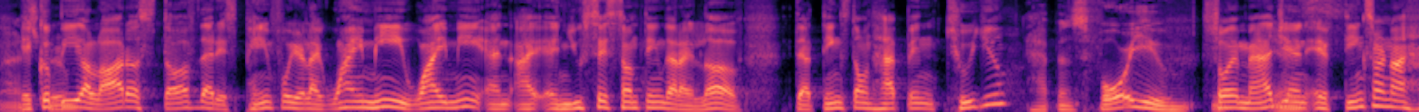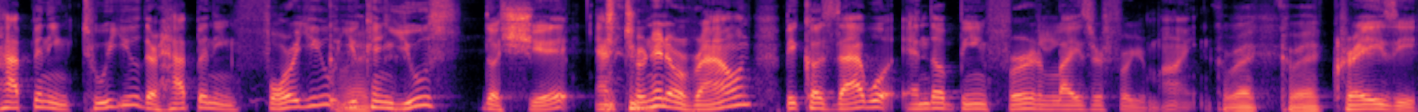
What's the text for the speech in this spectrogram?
That's it could true. be a lot of stuff that is painful. You're like, why me? Why me? And I, and you say something that I love that things don't happen to you. happens for you. So imagine Yes. if things are not happening to you, they're happening for you. You can use the shit and turn it around because that will end up being fertilizer for your mind. Correct, correct. Crazy.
